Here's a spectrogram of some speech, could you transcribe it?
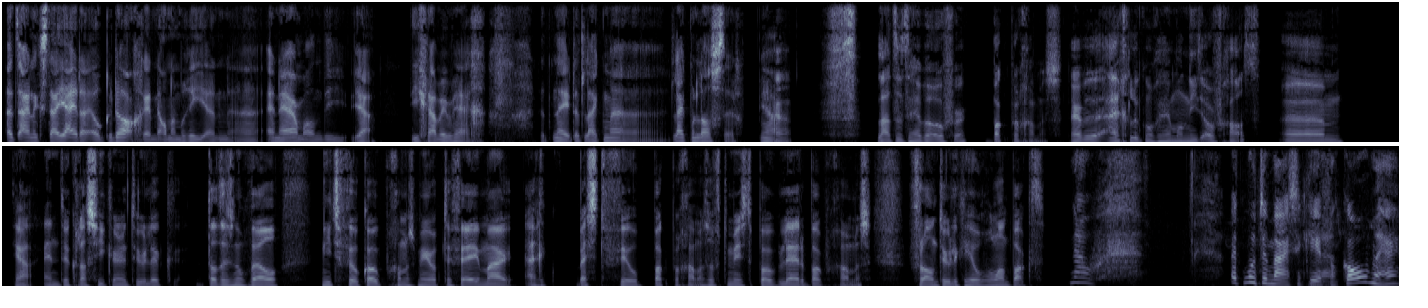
uiteindelijk sta jij daar elke dag. En Annemarie en, eh, en Herman, die, ja, die gaan weer weg. Dat, nee, dat lijkt me, lijkt me lastig. Ja. Ja. Laten we het hebben over bakprogramma's. Daar hebben we het eigenlijk nog helemaal niet over gehad. Ehm, ja, en de klassieker natuurlijk. Dat is nog wel niet zoveel kookprogramma's meer op tv, maar eigenlijk best veel bakprogramma's. Of tenminste populaire bakprogramma's. Vooral natuurlijk heel Holland bakt. Nou, het moet er maar eens een keer van komen, hè?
